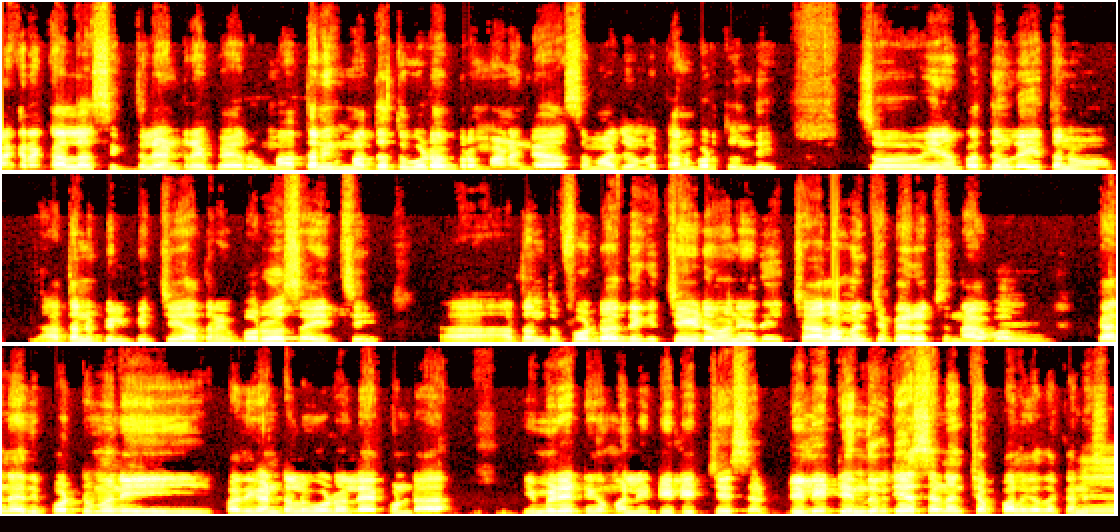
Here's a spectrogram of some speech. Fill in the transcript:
రకరకాల శక్తులు ఎంటర్ అయిపోయారు. అతనికి మద్దతు కూడా బ్రహ్మాండంగా సమాజంలో కనబడుతుంది. సో ఈ నేపథ్యంలో ఇతను అతను పిలిపించి అతనికి భరోసా ఇచ్చి ఆ, అతనితో ఫోటో దిగి చేయడం అనేది చాలా మంచి పేరు వచ్చింది నాగబాబు కానీ అది పట్టుమని పది గంటలు కూడా లేకుండా ఇమీడియట్గా మళ్ళీ డిలీట్ చేశాడు. డిలీట్ ఎందుకు చేశాడని చెప్పాలి కదా కనీసం.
